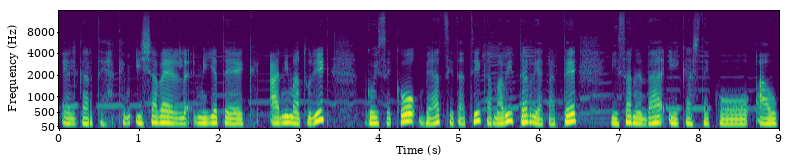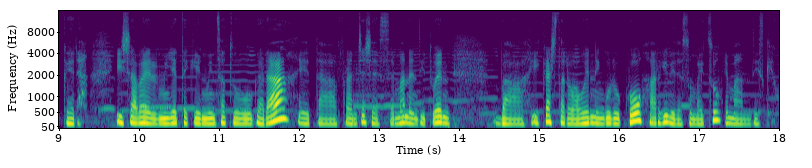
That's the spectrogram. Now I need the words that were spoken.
elkarteak. Isabel Miletek animaturik goizeko behatzitatik amabi terdiak arte izanen da ikasteko aukera. Isabel Miletekin mintzatu gara eta frantsesez emanen dituen ba, ikastaro hauen inguruko argibidezun baitzu eman dizkigu.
